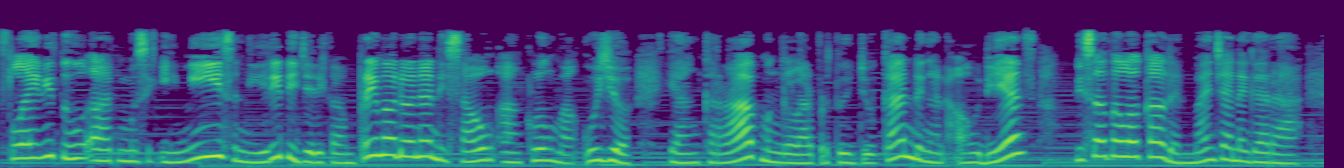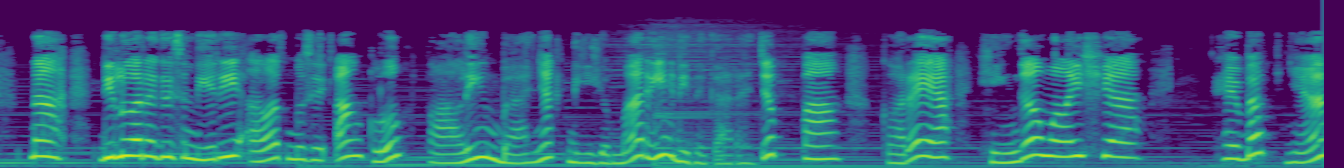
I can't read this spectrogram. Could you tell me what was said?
Selain itu, alat musik ini sendiri dijadikan primadona di saung angklung Mang Ujo yang kerap menggelar pertunjukan dengan audiens, wisata lokal dan mancanegara. Nah, di luar negeri sendiri, alat musik angklung paling banyak digemari di negara Jepang, Korea, hingga Malaysia. Hebatnya,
